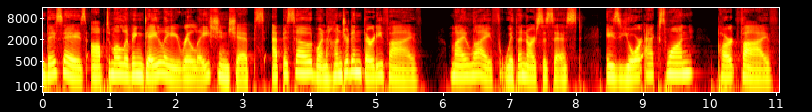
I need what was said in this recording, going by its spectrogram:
This is Optimal Living Daily Relationships, episode 135. My Life with a Narcissist. Is Your Ex One? Part 5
